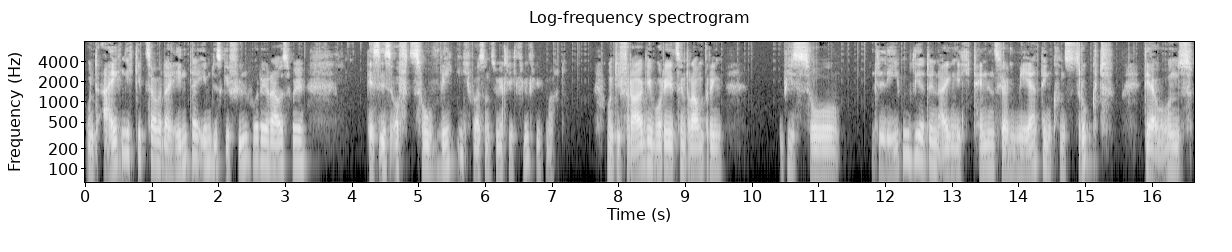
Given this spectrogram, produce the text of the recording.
Und eigentlich gibt's aber dahinter eben das Gefühl, wo ich raus will, es ist oft so wenig, was uns wirklich glücklich macht. Und die Frage, wo ich jetzt in den Raum bringe, wieso leben wir denn eigentlich tendenziell mehr den Konstrukt, der uns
